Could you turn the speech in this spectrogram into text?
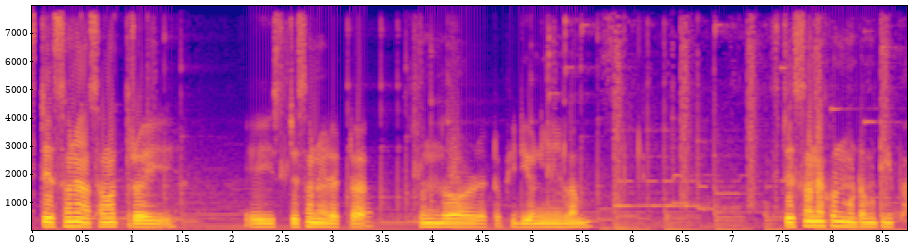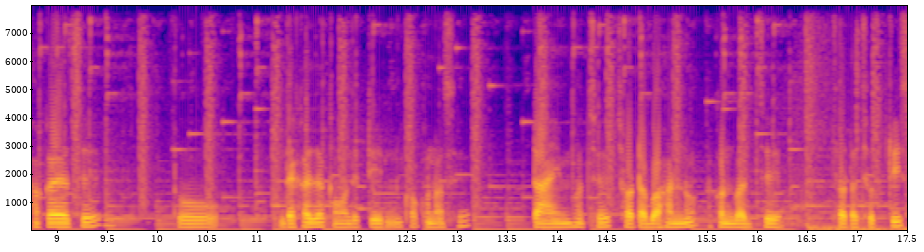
স্টেশনে আসা মাত্রই এই স্টেশনের একটা সুন্দর একটা ভিডিও নিয়ে নিলাম। স্টেশন এখন মোটামুটি ফাঁকাই আছে। তো দেখা যাক আমাদের ট্রেন কখন আসে। টাইম হচ্ছে ছটা বাহান্ন, এখন বাজছে ছটা ছত্রিশ,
